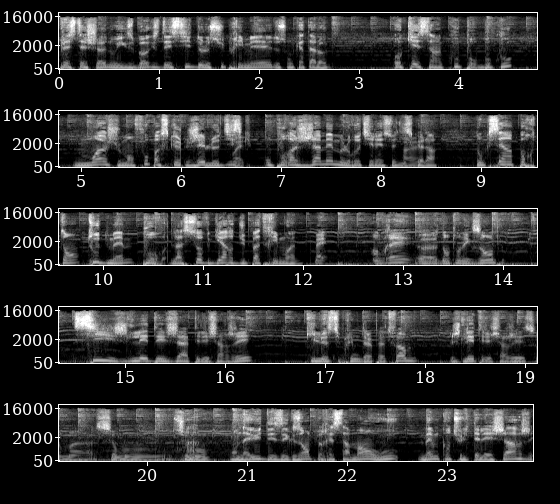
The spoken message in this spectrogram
PlayStation ou Xbox décide de le supprimer de son catalogue. Ok, c'est un coût pour beaucoup. Moi, je m'en fous parce que j'ai le disque. On pourra jamais me le retirer, ce disque-là. Donc c'est important, tout de même, pour la sauvegarde du patrimoine. En vrai, euh, dans ton exemple, si je l'ai déjà téléchargé, qu'il le supprime de la plateforme, je l'ai téléchargé sur ma, sur mon, sur Ah. mon. On a eu des exemples récemment où, même quand tu le télécharges,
